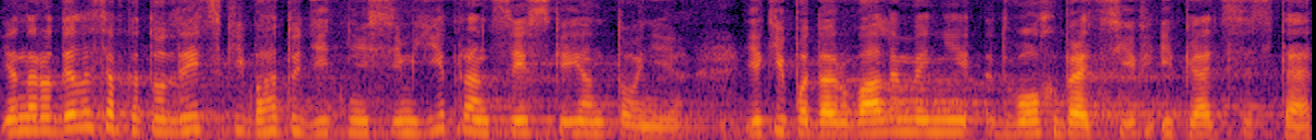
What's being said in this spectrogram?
Я народилася в католицькій багатодітній сім'ї Франциски і Антонія, які подарували мені двох братів і п'ять сестер.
